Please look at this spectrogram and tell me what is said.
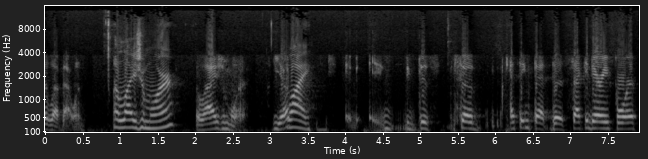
I love that one. Elijah Moore. Elijah Moore. Yep. Why? This, so I think that the secondary for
